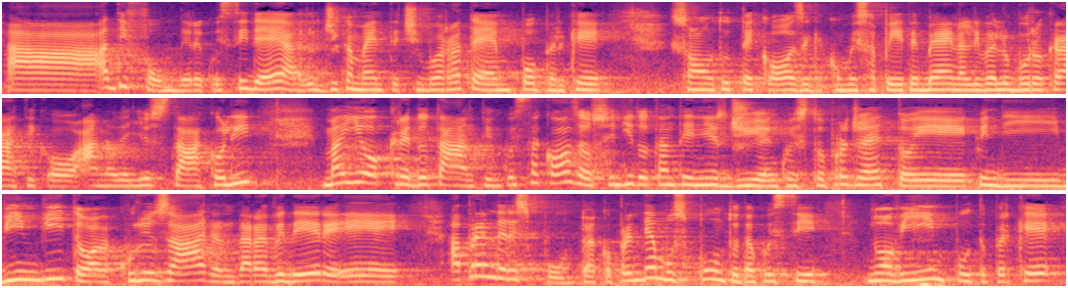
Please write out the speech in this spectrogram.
a, a, diffondere questa idea, logicamente ci vorrà tempo perché sono tutte cose che come sapete bene a livello burocratico hanno degli ostacoli, ma io credo tanto in questa cosa, ho sentito tanta energia in questo progetto e quindi vi invito a curiosare, andare a vedere e a prendere spunto, ecco prendiamo spunto da questi nuovi input perché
